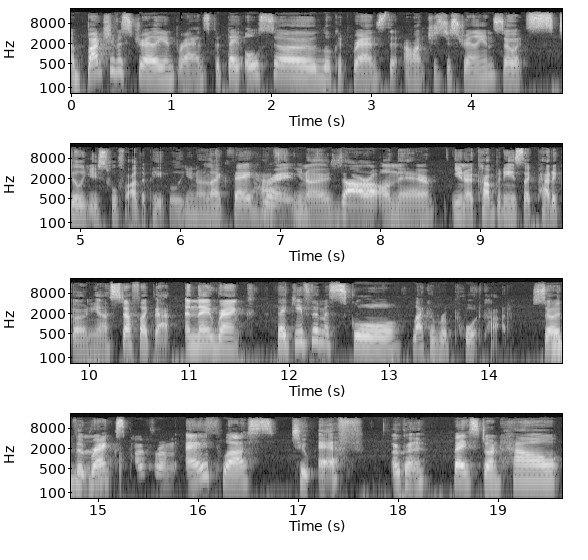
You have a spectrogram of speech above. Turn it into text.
a bunch of Australian brands, but they also look at brands that aren't just Australian, so it's still useful for other people. You know, like they have, Right. you know, Zara on there, you know, companies like Patagonia, stuff like that. And they rank, they give them a score like a report card. So the Mhm. ranks go from A plus to F Okay. Based on how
